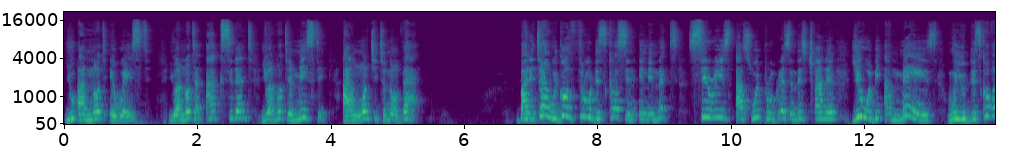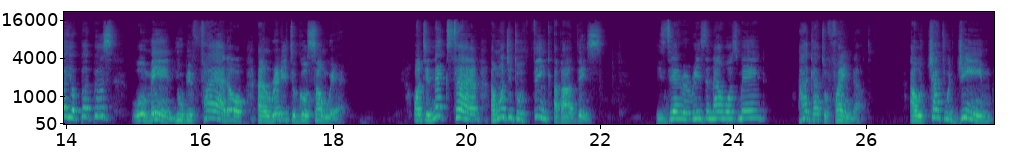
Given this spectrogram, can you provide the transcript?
You are not a waste. You are not an accident. You are not a mistake. I want you to know that. By the time we go through discussing in the next series as we progress in this channel, you will be amazed when you discover your purpose. Oh man, you'll be fired up and ready to go somewhere. Until next time, I want you to think about this. Is there a reason I was made? I got to find out. I will chat with Jim.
